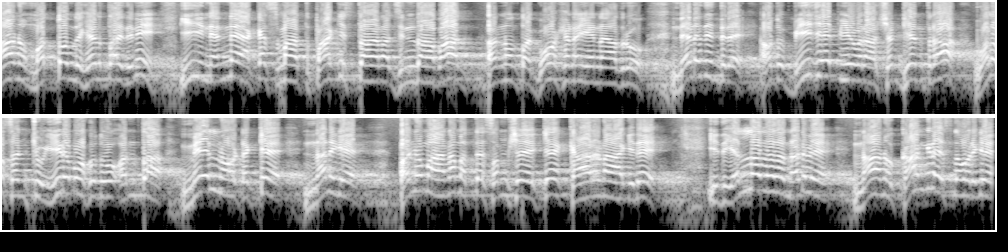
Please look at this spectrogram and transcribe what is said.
ನಾನು ಮತ್ತೊಂದು ಹೇಳ್ತಾ ಇದ್ದೀನಿ. ಈ ನೆನ್ನೆ ಅಕಸ್ಮಾತ್ ಪಾಕಿಸ್ತಾನ ಜಿಂದಾಬಾದ್ ಅನ್ನೋಂಥ ಘೋಷಣೆ ಏನಾದರೂ ನಡೆದಿದ್ರೆ ಅದು ಬಿಜೆಪಿಯವರ ಷಡ್ಯಂತ್ರ? ಒಳಸಂಚು ಇರಬಹುದು ಅಂತ ಮೇಲ್ನೋಟಕ್ಕೆ ನನಗೆ ಅನುಮಾನ ಮತ್ತೆ ಸಂಶಯಕ್ಕೆ ಕಾರಣ ಆಗಿದೆ. ಇದು ಎಲ್ಲದರ ನಡುವೆ ನಾನು ಕಾಂಗ್ರೆಸ್ನವರಿಗೆ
